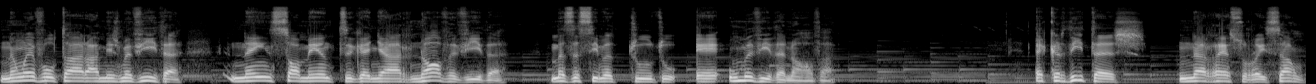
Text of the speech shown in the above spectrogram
não é voltar à mesma vida, nem somente ganhar nova vida mas acima de tudo é uma vida nova. Acreditas na ressurreição?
